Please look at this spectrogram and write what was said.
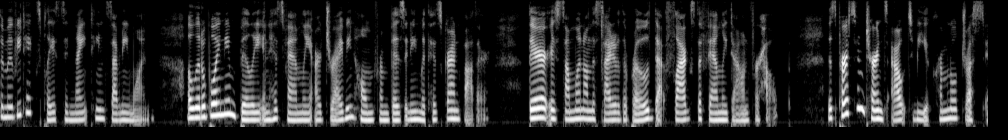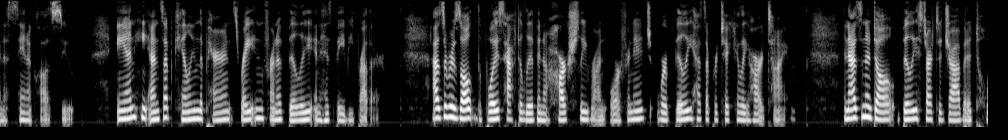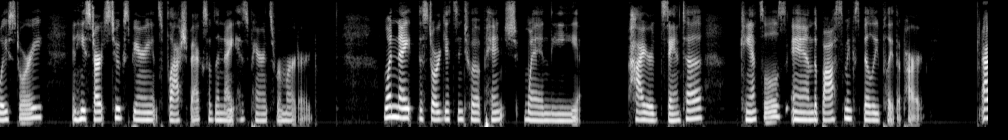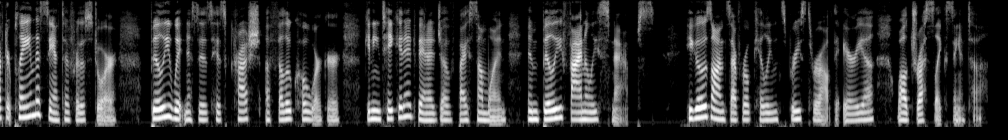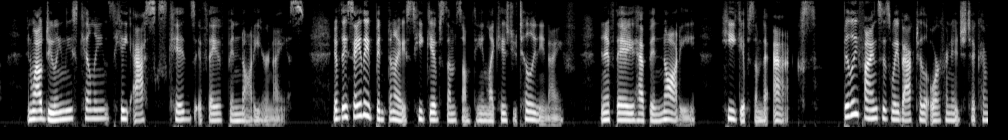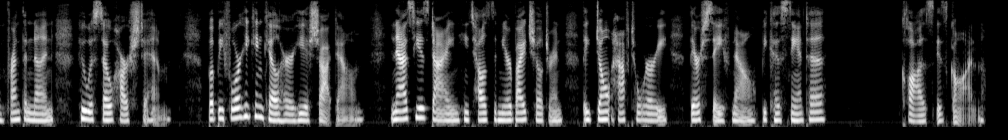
The movie takes place in 1971. A little boy named Billy and his family are driving home from visiting with his grandfather. There is someone on the side of the road that flags the family down for help. This person turns out to be a criminal dressed in a Santa Claus suit, and he ends up killing the parents right in front of Billy and his baby brother. As a result, the boys have to live in a harshly run orphanage where Billy has a particularly hard time. And as an adult, Billy starts a job at a toy store and he starts to experience flashbacks of the night his parents were murdered. One night, the store gets into a pinch when the hired Santa cancels and the boss makes Billy play the part. After playing the Santa for the store, Billy witnesses his crush, a fellow coworker, getting taken advantage of by someone, and Billy finally snaps. He goes on several killing sprees throughout the area while dressed like Santa. And while doing these killings, he asks kids if they have been naughty or nice. If they say they've been nice, he gives them something like his utility knife. And if they have been naughty, he gives them the axe. Billy finds his way back to the orphanage to confront the nun who was so harsh to him. But before he can kill her, he is shot down. And as he is dying, he tells the nearby children they don't have to worry. They're safe now because Santa Claus is gone.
